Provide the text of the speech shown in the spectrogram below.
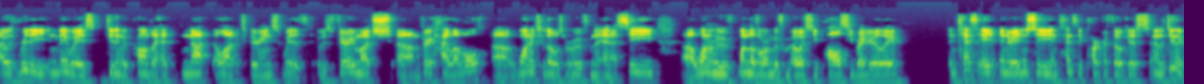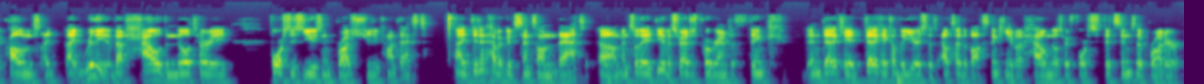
I was really, in many ways, dealing with problems I had not a lot of experience with. It was very much um, very high level, uh, one or two levels removed from the NSC, uh, one removed, one level removed from OSD policy regularly. Intensely interagency, intensely partner focused, and I was dealing with problems I, I really about how the military forces used in broad strategic context. I didn't have a good sense on that, um, and so the idea of a strategist program to think and dedicate dedicate a couple of years to outside the box thinking about how military force fits into a broader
